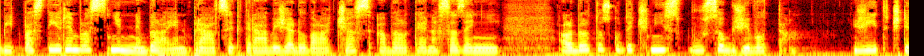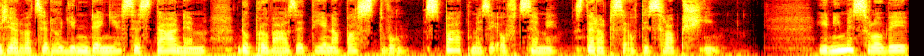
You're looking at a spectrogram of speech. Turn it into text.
Být pastýřem vlastně nebyla jen práce, která vyžadovala čas a velké nasazení, ale byl to skutečný způsob života. Žít 24 hodin denně se stádem, doprovázet je na pastvu, spát mezi ovcemi, starat se o ty slabší. Jinými slovy,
